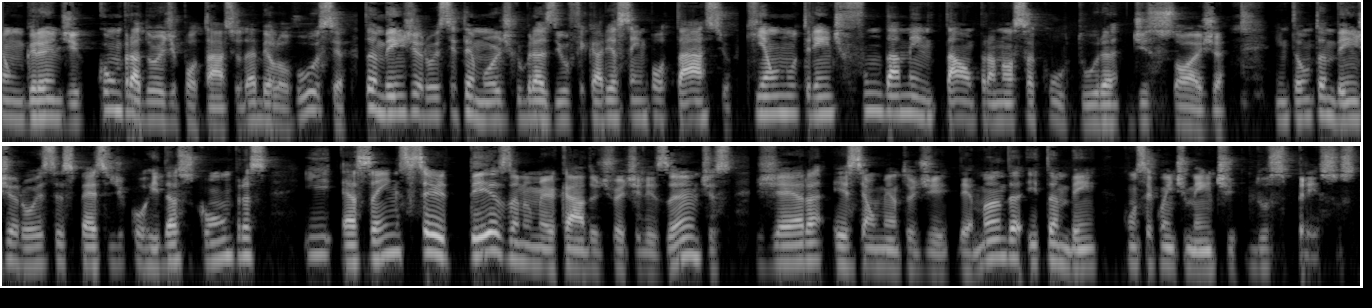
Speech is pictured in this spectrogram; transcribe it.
é um grande comprador de potássio da Bielorrússia, também gerou esse temor de que o Brasil ficaria sem potássio, que é um nutriente fundamental para a nossa cultura de soja. Então também gerou essa espécie de corrida às compras e essa incerteza no mercado de fertilizantes gera esse aumento de demanda e também consequentemente dos preços.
